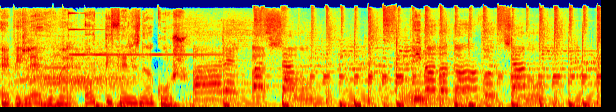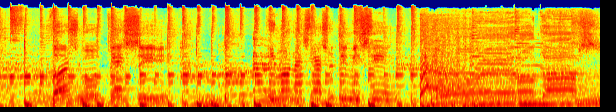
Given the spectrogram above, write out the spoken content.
Επιλέγουμε ό,τι θέλεις να ακούς. Πάρε πάσα μου την οδοντόβουρτσα μου. Δώσ' μου κι εσύ τη μοναξιά σου τη μισή. Ο έρωτας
